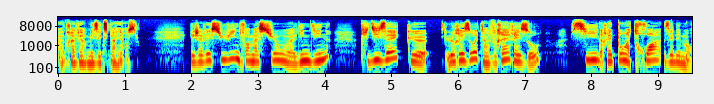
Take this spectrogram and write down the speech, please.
à travers mes expériences. Et j'avais suivi une formation euh, LinkedIn qui disait que le réseau est un vrai réseau s'il répond à trois éléments.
